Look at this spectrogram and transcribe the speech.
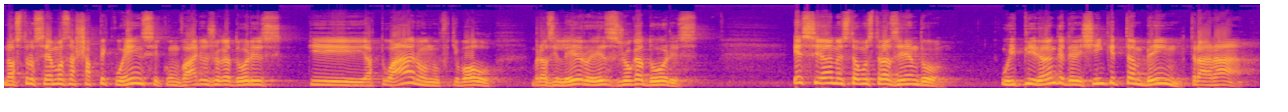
nós trouxemos a Chapecoense com vários jogadores que atuaram no futebol brasileiro, ex-jogadores. Esse ano estamos trazendo o Ipiranga de Erechim, que também trará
